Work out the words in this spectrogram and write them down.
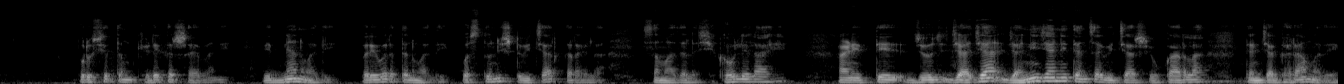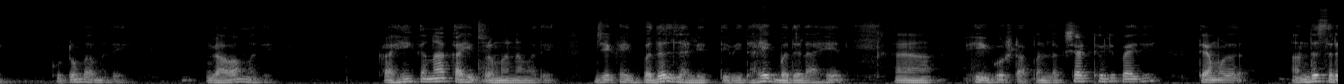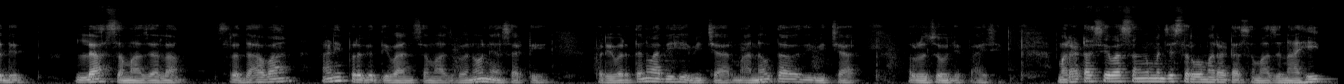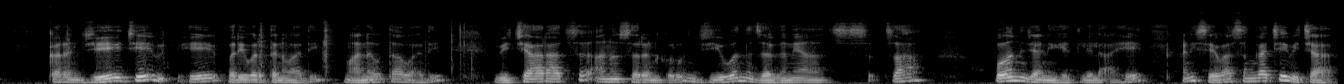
पुरुषोत्तम खेडेकर साहेबांनी विज्ञानवादी परिवर्तनवादी वस्तुनिष्ठ विचार करायला समाजाला शिकवलेला आहे. आणि ते जो ज्या ज्या ज्यांनी ज्यांनी त्यांचा विचार स्वीकारला त्यांच्या घरामध्ये कुटुंबामध्ये गावामध्ये काही का ना काही प्रमाणामध्ये जे काही बदल झालेत ते विधायक बदल आहेत ही गोष्ट आपण लक्षात ठेवली पाहिजे. त्यामुळं अंधश्रद्धेतल्या समाजाला श्रद्धावान आणि प्रगतिवान समाज बनवण्यासाठी परिवर्तनवादी हे विचार मानवतावादी विचार रुजवले पाहिजे मराठा सेवा संघ म्हणजे सर्व मराठा समाज नाही. कारण जे जे हे परिवर्तनवादी मानवतावादी विचाराचं अनुसरण करून जीवन जगण्याचा पण ज्यांनी घेतलेला आहे आणि सेवा संघाचे विचार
